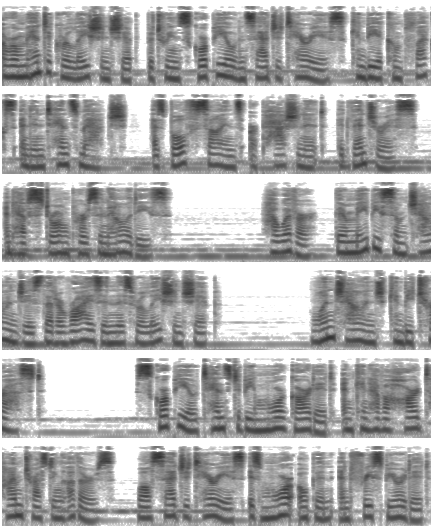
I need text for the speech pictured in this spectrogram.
A romantic relationship between Scorpio and Sagittarius can be a complex and intense match, as both signs are passionate, adventurous, and have strong personalities. However, there may be some challenges that arise in this relationship. One challenge can be trust. Scorpio tends to be more guarded and can have a hard time trusting others, while Sagittarius is more open and free-spirited.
